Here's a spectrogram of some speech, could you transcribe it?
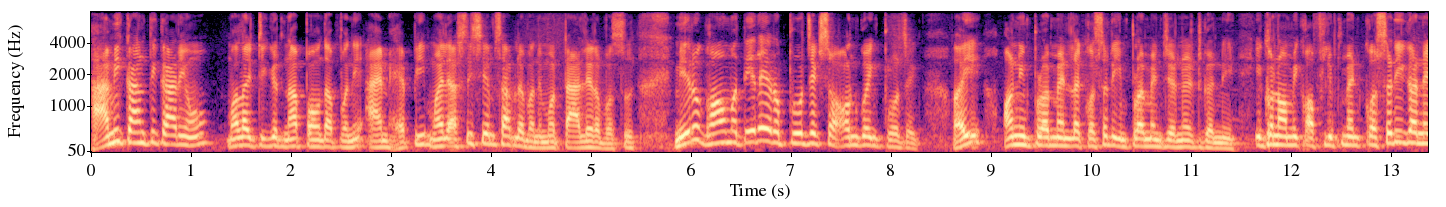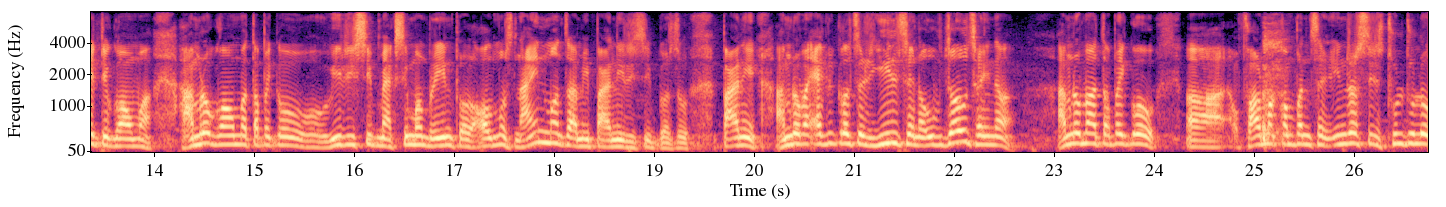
हामी क्रान्तिकारी हौँ मलाई टिकट नपाउँदा पनि आइएम ह्याप्पी मैले अस्ति सिएम साहबलाई भने म टालेर बस्छु। मेरो गाउँमा धेरैवटा प्रोजेक्ट छ अनगोइङ प्रोजेक्ट है अनइम्प्लोइमेन्टलाई कसरी इम्प्लोइमेन्ट जेनेरेट गर्ने इकोनोमिक अपलिफ्टमेन्ट कसरी गर्ने त्यो गाउँमा? हाम्रो गाउँमा तपाईँको we receive maximum rainfall almost nine month हामी पानी रिसिभ गर्छौँ। पानी हाम्रोमा एग्रिकल्चर हिल छैन उब्जाउ छैन। हाम्रोमा तपाईँको फार्मा कम्पनी छ इन्डस्ट्रिज ठुल्ठुलो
